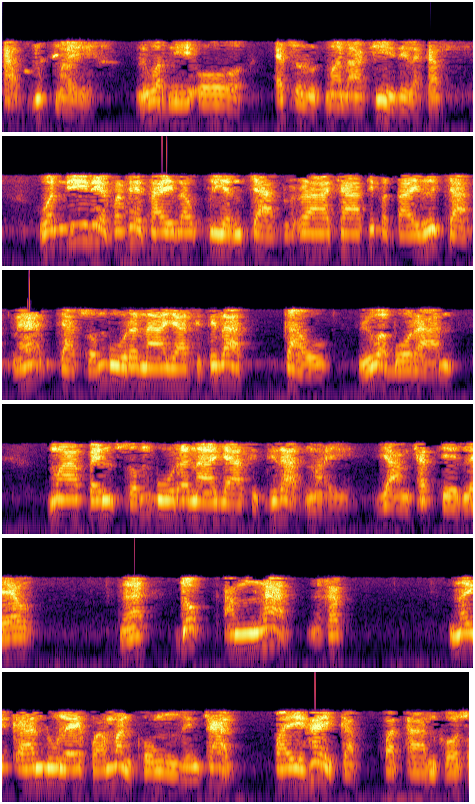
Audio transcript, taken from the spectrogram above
ภาพยุคใหม่ หรือว่านีโอ แอบสูตรมานาคีนี่แหละครับ วันนี้เนี่ยประเทศไทยเราเปลี่ยนจากราชาธิปไตยหรือจากนะ จากสมบูรณาญาสิทธิราชเก่า หรือว่าโบราณ มาเป็นสมบูรณาญาสิทธิราชใหม่อย่างชัดเจนแล้วนะ ยกอำนาจนะครับ ในการดูแลความมั่นคงแห่งชาติไปให้กับประธานคอส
